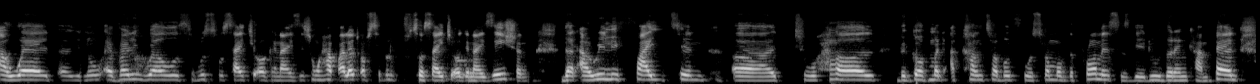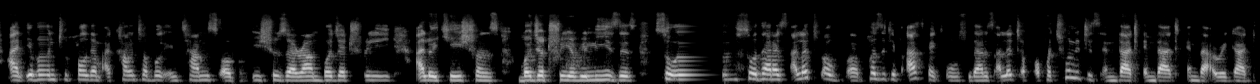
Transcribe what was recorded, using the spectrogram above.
aware, uh, you know, a very well civil society organization. We have a lot of civil society organization that are really fighting uh, to hold the government accountable for some of the promises they do during campaign, and even to hold them accountable in terms of issues around budgetary allocations, budgetary releases. So so there is a lot of uh, positive aspects also. There is a lot of opportunities in that in that in that regard.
